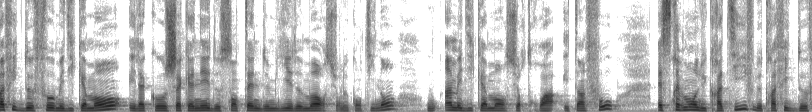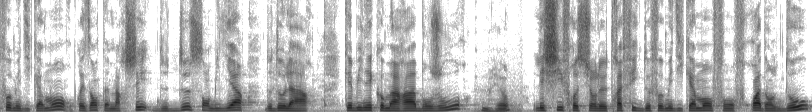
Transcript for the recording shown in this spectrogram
Le trafic de faux médicaments est la cause chaque année de centaines de milliers de morts sur le continent, où un médicament sur trois est un faux. Extrêmement lucratif, le trafic de faux médicaments représente un marché de 200 milliards de dollars. Cabinet Comara, bonjour. Bonjour. Les chiffres sur le trafic de faux médicaments font froid dans le dos.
